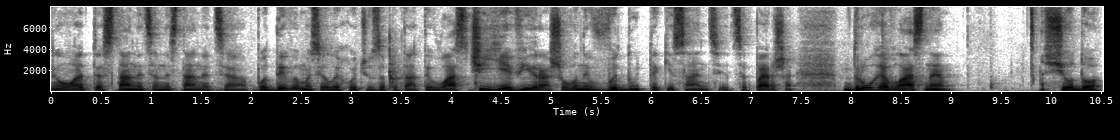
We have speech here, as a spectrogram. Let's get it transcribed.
От станеться, не станеться, подивимося, але хочу запитати вас, чи є віра, що вони введуть такі санкції? Це перше. Друге, власне, щодо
